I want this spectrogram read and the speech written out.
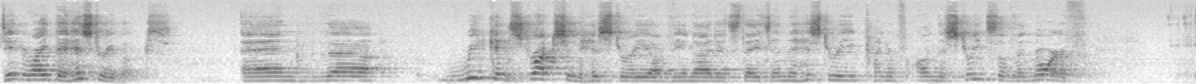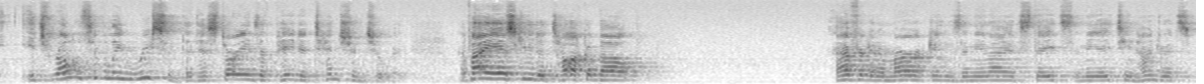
didn't write the history books. And the Reconstruction history of the United States and the history kind of on the streets of the North, it's relatively recent that historians have paid attention to it. If I ask you to talk about African Americans in the United States in the 1800s,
